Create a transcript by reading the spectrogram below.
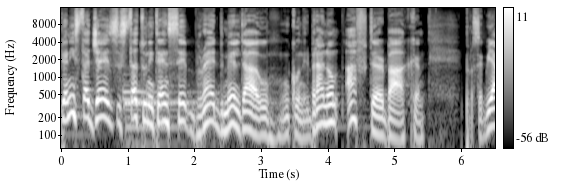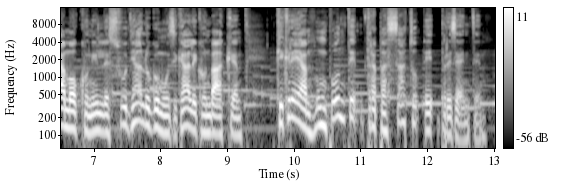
Pianista jazz statunitense Brad Meldau con il brano After Bach. Proseguiamo con il suo dialogo musicale con Bach che crea un ponte tra passato e presente.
